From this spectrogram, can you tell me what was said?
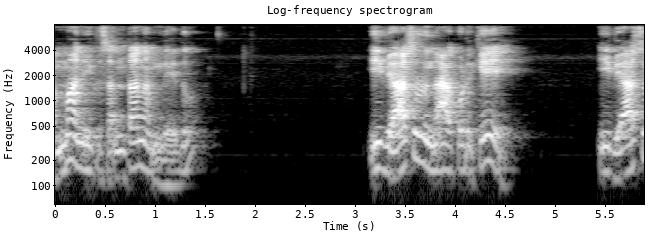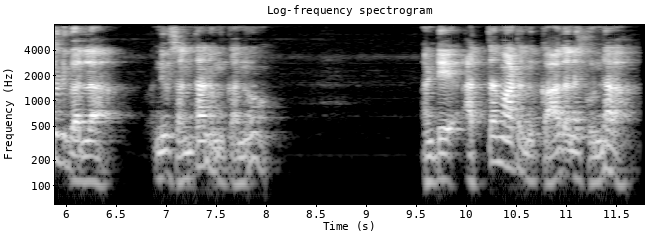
అమ్మా నీకు సంతానం లేదు. ఈ వ్యాసుడు నా కొడుకే. ఈ వ్యాసుడి వల్ల నీవు సంతానం కను. అంటే అత్త మాటను కాదనకుండా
